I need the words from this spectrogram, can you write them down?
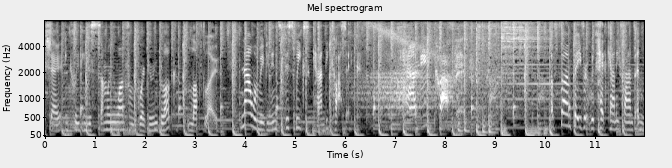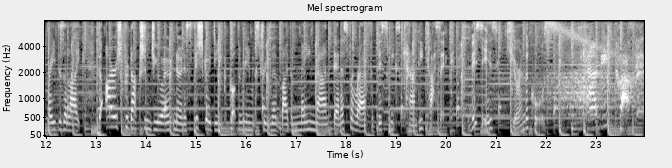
Show, including this summary one from Gregory Block, Love Glow. Now we're moving into this week's Kandi Classic. Kandi Classic. A firm favourite with Hed Kandi fans and ravers alike, the Irish production duo known as Fish Go Deep got the remix treatment by the main man Dennis Ferrer for this week's Kandi Classic. This is Cure and the Cause. Kandi Classic.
